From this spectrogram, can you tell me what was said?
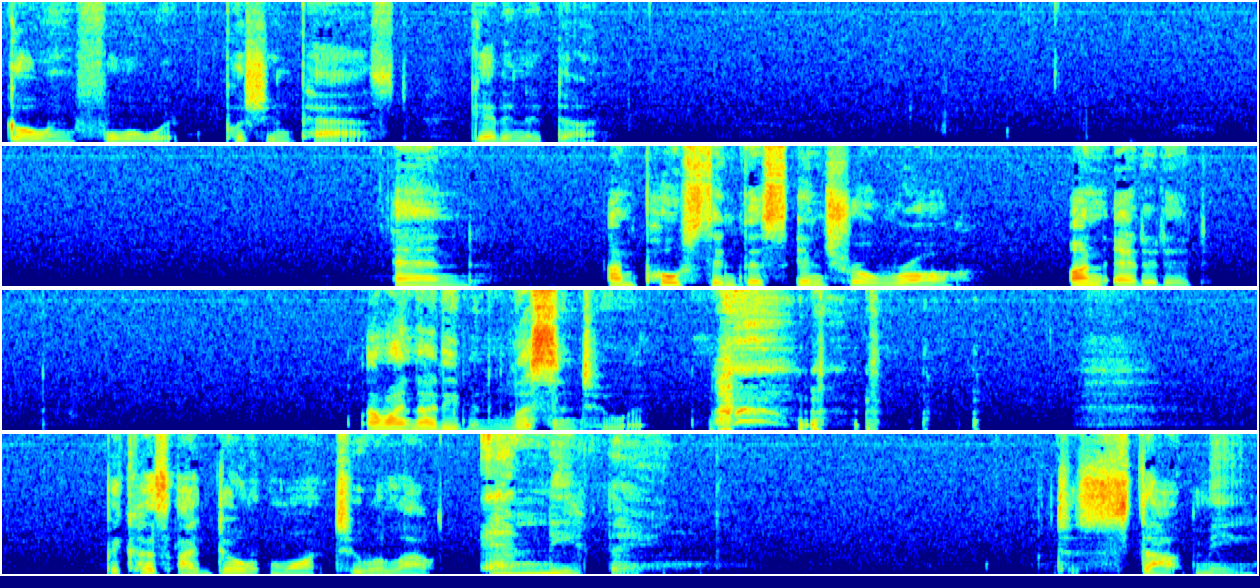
going forward pushing past, getting it done. And I'm posting this intro raw, unedited. I might not even listen to it because I don't want to allow anything to stop me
